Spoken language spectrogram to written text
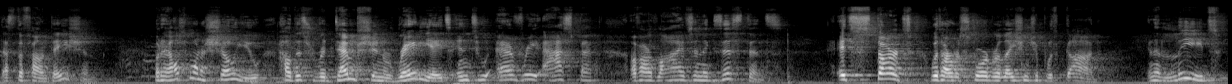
That's the foundation. But I also want to show you how this redemption radiates into every aspect of our lives and existence. It starts with our restored relationship with God, and it leads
